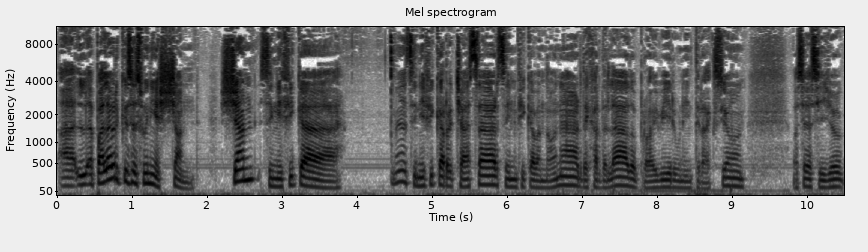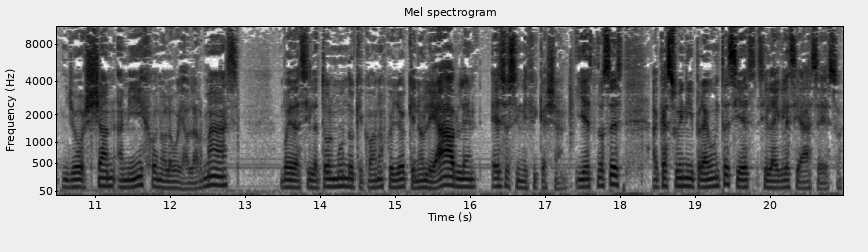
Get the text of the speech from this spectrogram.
Ah, la palabra que usa Sweeney es shun. Shun significa, eh, significa rechazar, significa abandonar, dejar de lado, prohibir una interacción. O sea, si yo, yo shun a mi hijo, no le voy a hablar más. Voy a decirle a todo el mundo que conozco yo que no le hablen. Eso significa shun. Y entonces, acá Sweeney pregunta si, es, si la iglesia hace eso.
